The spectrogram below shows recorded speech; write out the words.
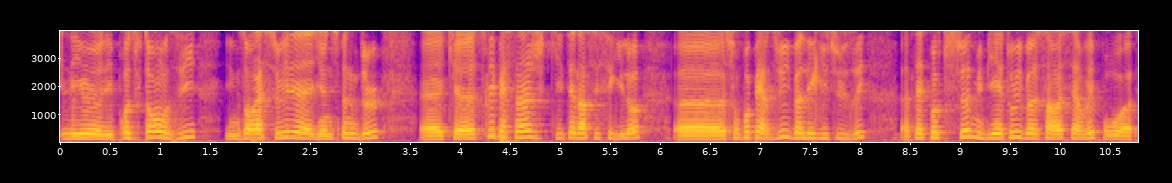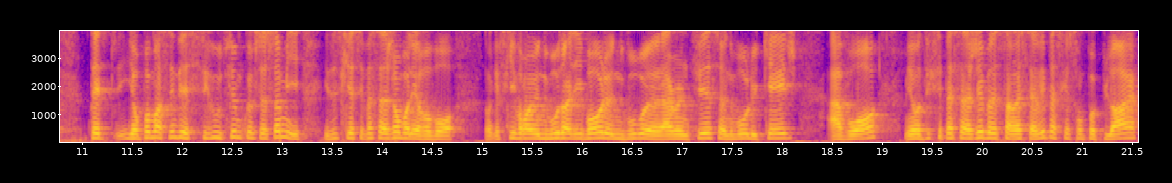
les, les producteurs ont dit, ils nous ont rassuré il y a une semaine ou deux, que tous les personnages qui étaient dans ces séries-là sont pas perdus, ils veulent les réutiliser. Euh, peut-être pas tout de suite, mais bientôt ils veulent s'en réserver pour. euh, peut-être. Ils ont pas mentionné de séries ou de films, quoi que ce soit, mais ils, disent que ces personnages-là, on va les revoir. Donc est-ce qu'il va y avoir un nouveau Daredevil, un nouveau euh, Iron Fist, un nouveau Luke Cage? À voir Mais on dit que ces personnages-là veulent s'en réserver parce qu'ils sont populaires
